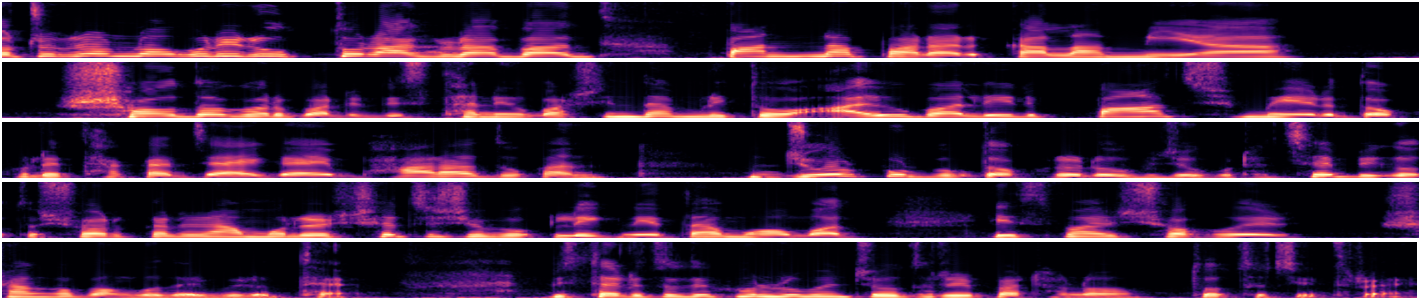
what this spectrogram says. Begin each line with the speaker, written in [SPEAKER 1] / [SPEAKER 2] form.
[SPEAKER 1] চট্টগ্রাম নগরীর উত্তর আগ্রাবাদ, পান্নাপাড়ার কালামিয়া সৌদাগর বাড়ির স্থানীয় বাসিন্দা মৃত আয়ুব আলীর পাঁচ মেয়ের দখলে থাকা জায়গায় ভাড়া দোকান জোরপূর্বক দখলের অভিযোগ উঠেছে। বিগত সরকারের আমলের স্বেচ্ছাসেবক লীগ নেতা মোহাম্মদ ইসমাইল শহের সাংবাঙ্গদের বিরুদ্ধে। বিস্তারিত দেখুন রুমেন চৌধুরীর পাঠানো তথ্যচিত্রে।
